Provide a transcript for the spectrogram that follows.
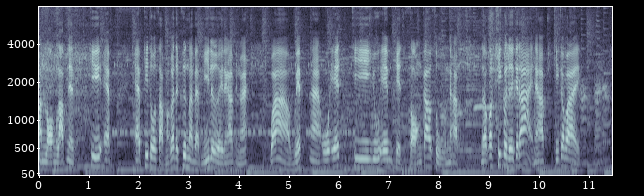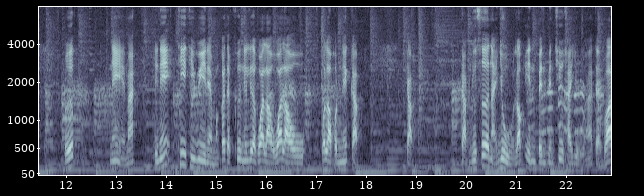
มันรองรับเนี่ยที่แอปแอปที่โทรศัพท์มันก็จะขึ้นมาแบบนี้เลยนะครับเห็นไหมว่าเว็บอ่า OS TUM 7290นะครับแล้วก็คลิกไปเลยก็ได้นะครับ คลิกเข้าไปปุ๊บนี่เห็นไหม ทีนี้ที่ทีวีเนี่ยมันก็จะขึ้นให้เลือกว่าเราว่าเราว่าเราคนเน c t กับกับกับยูเซอร์ไหนอยู่ล็อกอินเป็นเป็นชื่อใครอยู่นะแต่ว่า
